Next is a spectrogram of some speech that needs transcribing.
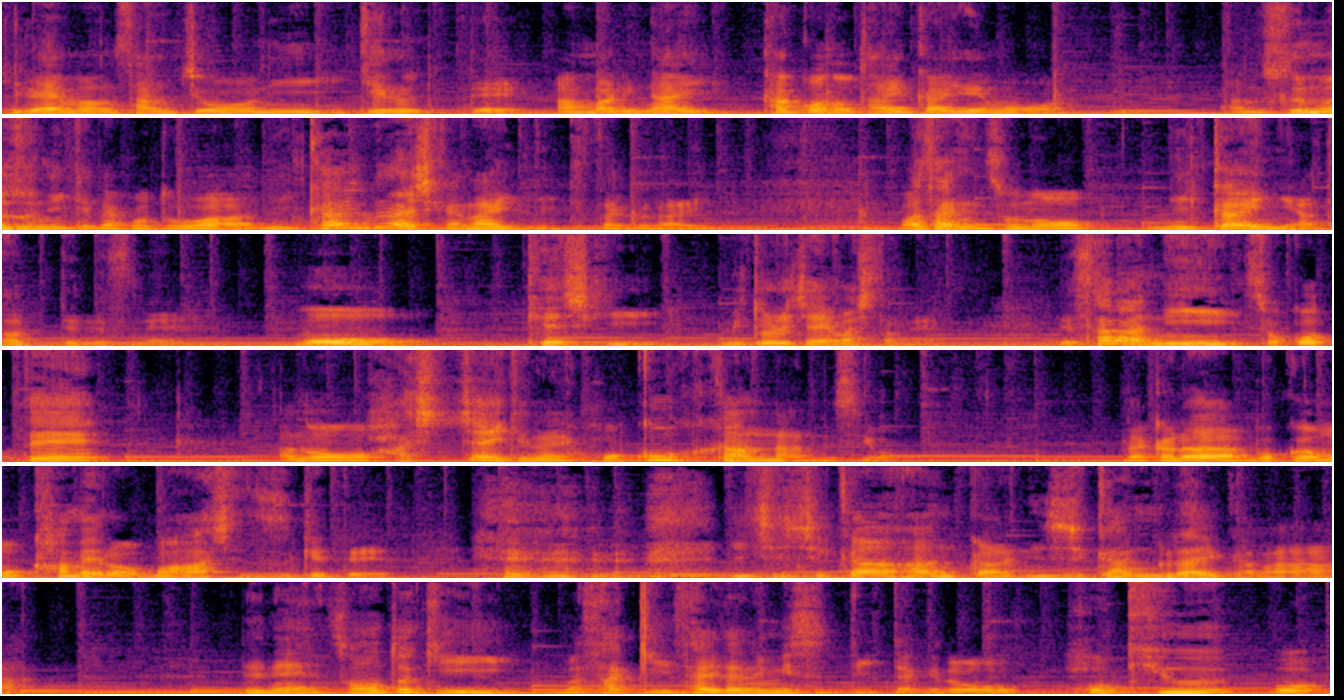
平山の山頂に行けるってあんまりない。過去の大会でもあのスムーズに行けたことは2回ぐらいしかないって言ってたぐらい。まさにその2回にあたってですねもう景色見とれちゃいましたね。でさらにそこってあの走っちゃいけない歩行区間なんですよ。だから僕はもうカメラを回し続けて1時間半から2時間ぐらいかな。でねその時、まあ、さっき最大のミスって言ったけど補給を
